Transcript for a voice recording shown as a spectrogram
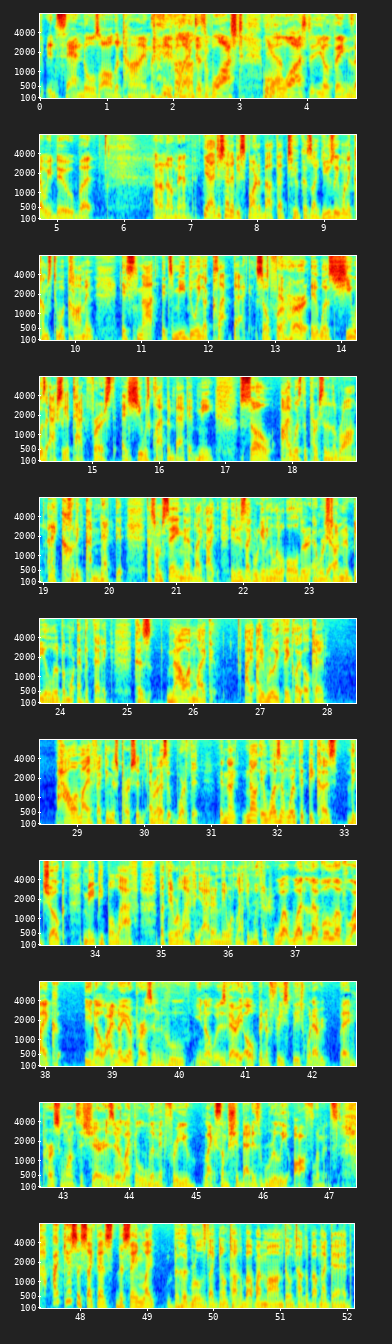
in sandals all the time you know like just washed Uh-huh. Yeah. washed you know things that we do but i don't know man Yeah, I just had to be smart about that too, because like usually when it comes to a comment, it's not it's me doing a clap back. So for Yeah. her, it was she was actually attacked first, and she was clapping back at me. So I was the person in the wrong, and I couldn't connect it. That's what I'm saying, man. Like I, it is like we're getting a little older, and we're Yeah. starting to be a little bit more empathetic. Because now I'm like, I, I really think like, okay, how am I affecting this person, and was it worth it? And like, no, it wasn't worth it because the joke made people laugh, but they were laughing at her and they weren't laughing with her. What what level of like you know I know you're a person who you know is very open to free speech. Whatever any person wants to share, is there like a limit for you? Like some shit that is really off limits. I guess it's like that's the same like the hood rules. Like don't talk about my mom, don't talk about my dad.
